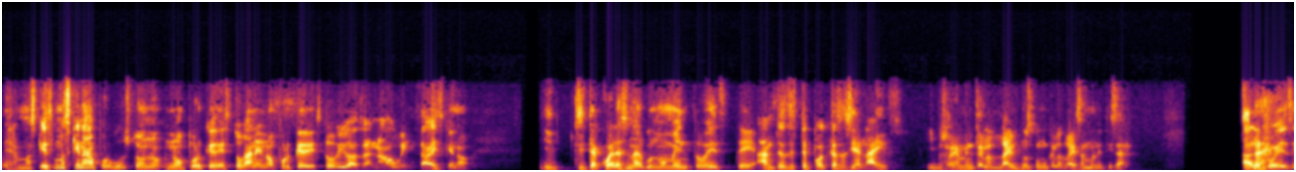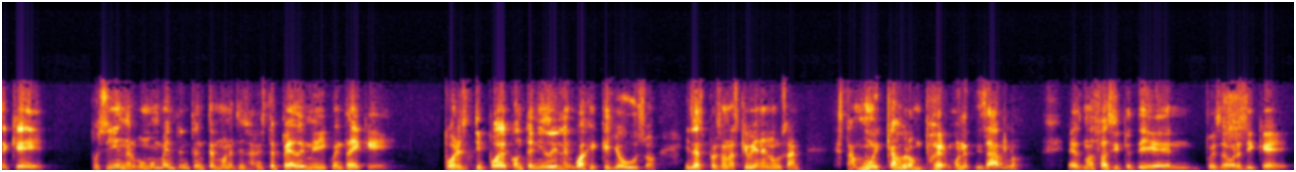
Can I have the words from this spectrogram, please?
Era más, es más que nada por gusto, no, no porque de esto gane, no porque de esto viva. O sea, no, güey, sabes que no y si te acuerdas, en algún momento, este, antes de este podcast hacía lives. Y pues obviamente los lives no es como que los vayas a monetizar. A lo que es de que, pues sí, en algún momento intenté monetizar este pedo y me di cuenta de que por el tipo de contenido y lenguaje que yo uso y las personas que vienen usan, está muy cabrón poder monetizarlo. Es más fácil que te lleguen, pues ahora sí que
